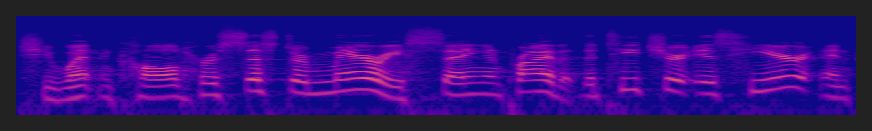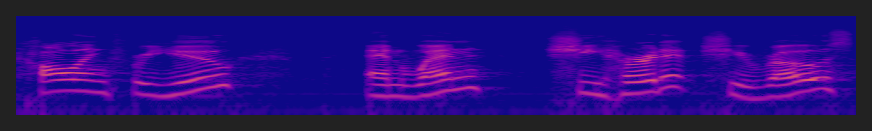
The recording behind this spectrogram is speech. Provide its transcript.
she went and called her sister Mary, saying in private, The teacher is here and calling for you. And when she heard it, she rose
